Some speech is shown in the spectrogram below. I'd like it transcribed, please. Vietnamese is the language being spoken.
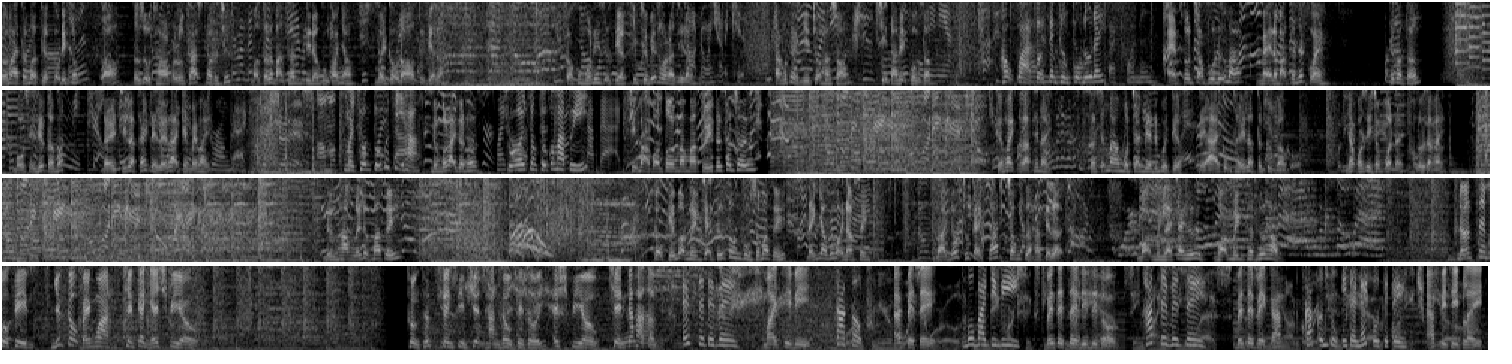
Tối mai tớ mở tiệc cậu đi không? Có, tớ rủ Thor và Lucas theo được chứ. Bọn tớ là bạn thân, đi đâu cũng có nhau. Mấy cậu đó tùy tiện lắm. Cậu không muốn đi dự tiệc khi chưa biết hôn là gì đâu. Ta có thể nhìn trộm hàng xóm. Chị ta bị cuồng dâm. Hậu quả tội xem thường phụ nữ đấy. Em tôn trọng phụ nữ mà. Mẹ là bạn thân nhất của em. Thế còn tớ? Bố sẽ giết tớ mất. Đây chính là cách để lấy lại cái máy bay. Mày trôm túi của chị hả? Đừng có lại gần hơn. Chú ơi trong túi có ma túy Chị bảo bọn tôi mang ma túy tới sân chơi ư? Kế hoạch là thế này, Tớ sẽ mang một chai bia đến buổi tiệc, Để ai cũng thấy là tớ cứng ngầu. Nhóc có gì trong quần đấy, Lôi ra ngay. Đừng hòng lấy được ma túy. Cậu khiến bọn mình chạy tứ tung cùng số ma túy, Đánh nhau với hội nam sinh. Và nhốt chú cảnh sát trong cửa hàng tiện lợi. Bọn mình là trai hư, Bọn mình thật hư hỏng. Đón xem bộ phim Những cậu bé ngoan trên kênh HBO. Thưởng thức kênh phim truyện hàng đầu thế giới HBO trên các hạ tầng SCTV, MyTV, K cộng, FPT, Mobile TV, VTC Digital, HTVC, VTV Cáp, các ứng dụng Internet OTT. FPT Play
